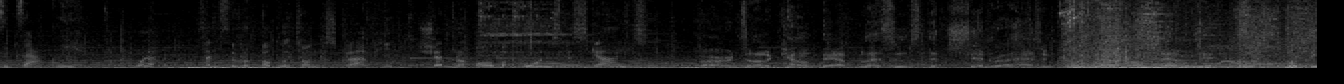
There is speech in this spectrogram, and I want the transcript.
Flyer exactly? Well, since the Republic's on the scrap heap, Shinra all but owns the skies. Birds ought to count their blessings that Shinra hasn't come down on them yet. Free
